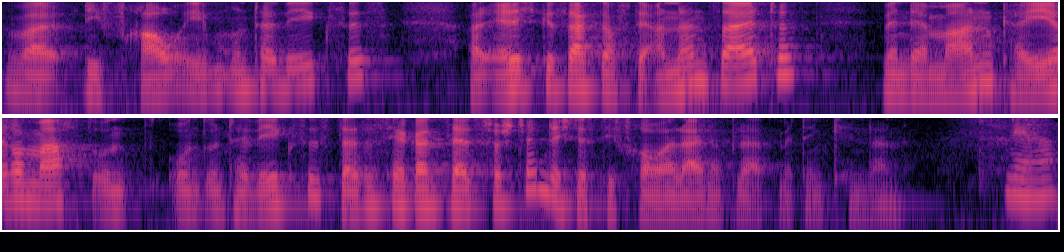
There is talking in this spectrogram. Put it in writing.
weil die Frau eben unterwegs ist. Weil ehrlich gesagt, auf der anderen Seite, wenn der Mann Karriere macht und, und unterwegs ist, das ist ja ganz selbstverständlich, dass die Frau alleine bleibt mit den Kindern. Ja.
